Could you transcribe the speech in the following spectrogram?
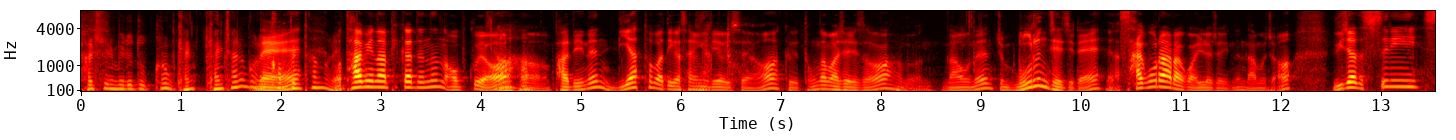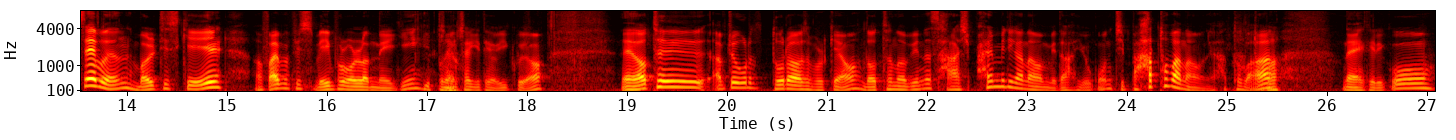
81mm도 그럼 괜, 괜찮은 거네. 네. compact한 거네. 뭐 top이나 pickguard는 없고요. 어, body는 nyatoh body가 사용이 되어 있어요. 그 동남아시아에서 나오는 좀 무른 재질의 사구라라고 알려져 있는 나무죠. 위자드 3, 7 multi scale 5piece maple walnut neck이. 장착이 되어 있고요. 네, 너트 앞쪽으로 돌아와서 볼게요. 너트 너비는 48mm가 나옵니다. 요건 지판 jatoba 나오네요. jatoba. jatoba. 네, 그리고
